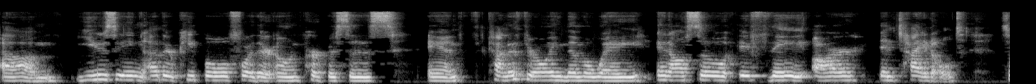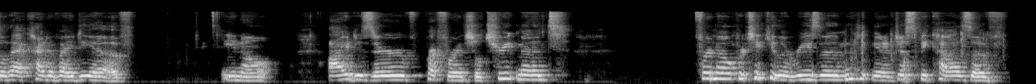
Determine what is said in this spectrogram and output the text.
um, using other people for their own purposes and kind of throwing them away. And also, if they are entitled. So, that kind of idea of, you know, I deserve preferential treatment for no particular reason, you know, just because of,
